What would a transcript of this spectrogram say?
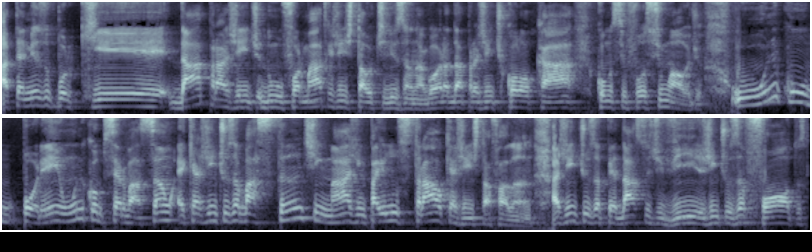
até mesmo porque dá pra gente, no formato que a gente está utilizando agora, dá pra gente colocar como se fosse um áudio. O único, porém, a única observação é que a gente usa bastante imagem para ilustrar o que a gente está falando. A gente usa pedaços de vídeo, a gente usa fotos,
